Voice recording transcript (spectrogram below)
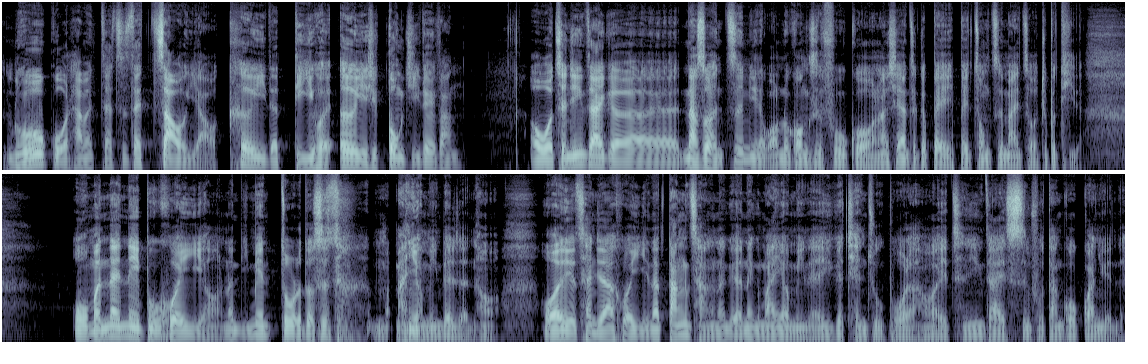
如果他们这次在造谣、刻意的诋毁、恶意去攻击对方。哦，我曾经在一个那时候很知名的网络公司服务过，然后现在这个被被中资买走就不提了。我们那内部会议哦，那里面坐的都是 蛮蛮有名的人哦。我也参加会议，那当场那个那个蛮有名的一个前主播了，我也曾经在市府当过官员的，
